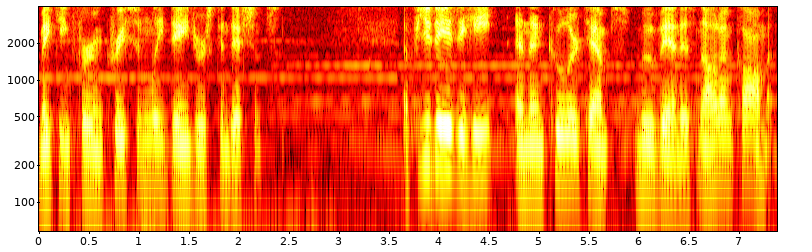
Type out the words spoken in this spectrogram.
making for increasingly dangerous conditions. A few days of heat and then cooler temps move in is not uncommon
